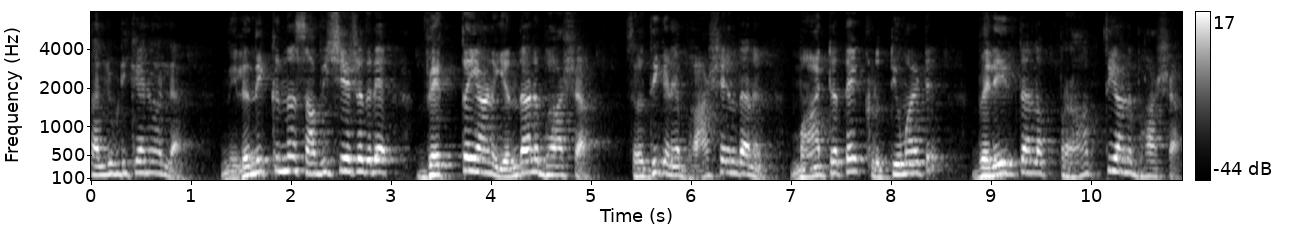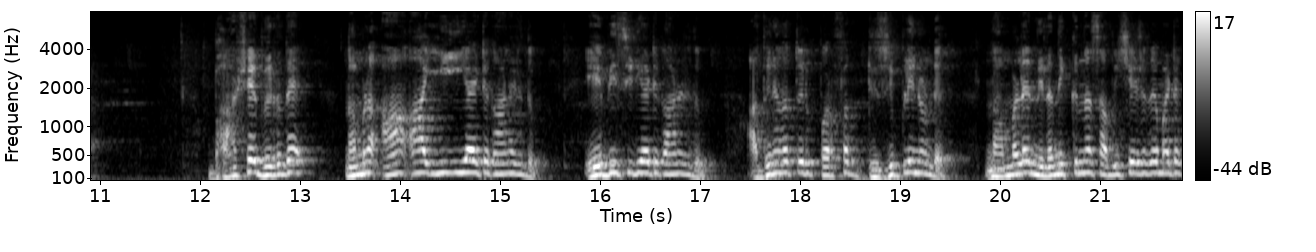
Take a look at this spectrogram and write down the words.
തല്ലുപിടിക്കാനോ അല്ല. നിലനിൽക്കുന്ന സവിശേഷതയുടെ വ്യക്തയാണ് എന്താണ് ഭാഷ. ശ്രദ്ധിക്കണേ ഭാഷ എന്താണ്? മാറ്റത്തെ കൃത്യമായിട്ട് വിലയിരുത്താനുള്ള പ്രാപ്തിയാണ് ഭാഷ. ഭാഷയെ വെറുതെ നമ്മൾ ആ ആ ഇ ആയിട്ട് കാണരുതും. എ ബി സി ഡി ആയിട്ട് കാണരുതും. അതിനകത്തൊരു പെർഫെക്റ്റ് ഡിസിപ്ലിൻ ഉണ്ട്. നമ്മളെ നിലനിൽക്കുന്ന സവിശേഷതയുമായിട്ട്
